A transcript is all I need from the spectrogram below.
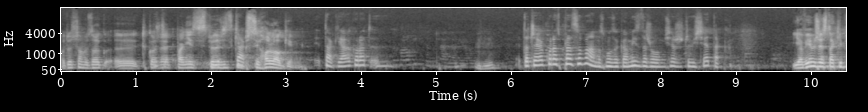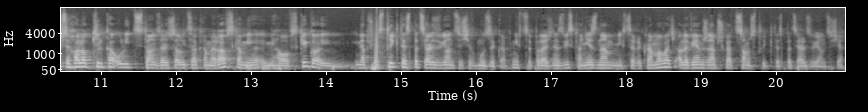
Bo tu są, y, tylko że pani jest przede wszystkim tak, psychologiem. Tak, ja akurat... Mhm. Znaczy ja akurat pracowałam z muzykami, zdarzyło mi się rzeczywiście tak. Ja wiem, że jest taki psycholog kilka ulic stąd, zresztą ulica Kramerowska, Michałowskiego i, i na przykład stricte specjalizujący się w muzykach. Nie chcę podać nazwiska, nie znam, nie chcę reklamować, ale wiem, że na przykład są stricte specjalizujący się.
